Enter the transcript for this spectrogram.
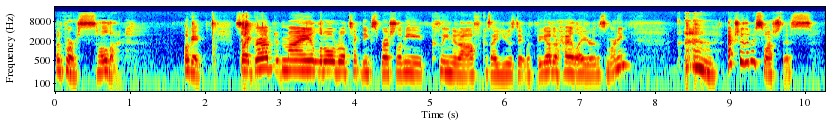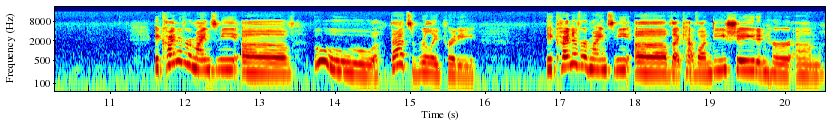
Of course, hold on. Okay, so I grabbed my little Real Techniques brush. Let me clean it off because I used it with the other highlighter this morning. Actually, let me swatch this. It kind of reminds me of... Ooh, that's really pretty. It kind of reminds me of that Kat Von D shade in her um,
